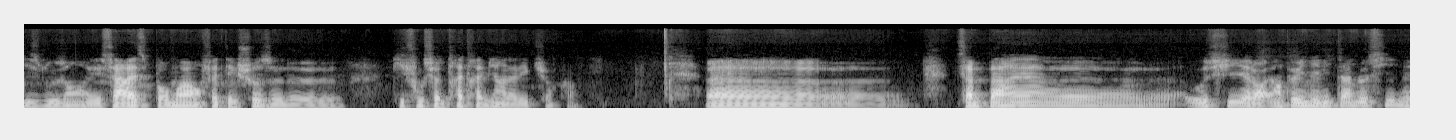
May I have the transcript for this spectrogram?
10-12 ans et ça reste pour moi en fait quelque chose de, qui fonctionne très très bien à la lecture, quoi. Euh, ça me paraît euh, aussi, alors un peu inévitable aussi, mais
